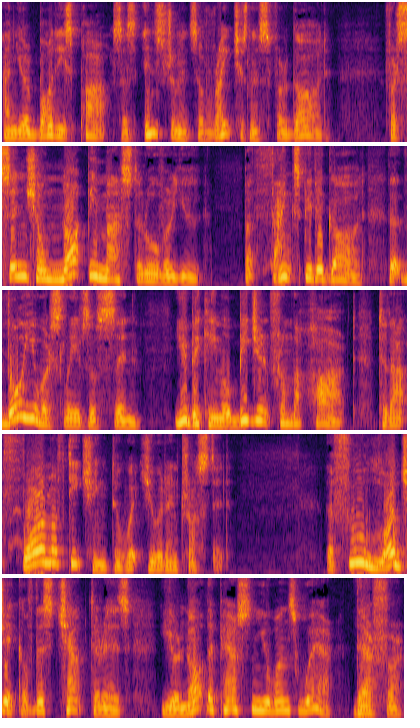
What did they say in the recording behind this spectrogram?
and your body's parts as instruments of righteousness for God. For sin shall not be master over you. But thanks be to God that though you were slaves of sin, you became obedient from the heart to that form of teaching to which you were entrusted. The full logic of this chapter is you're not the person you once were, therefore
